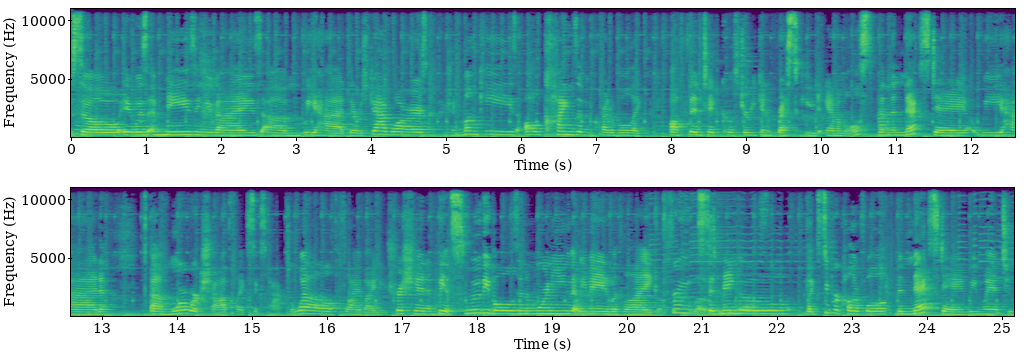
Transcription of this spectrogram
so it was amazing, you guys. Um, we had there was jaguars, Capuchin monkeys, all kinds of incredible, like authentic Costa Rican rescued animals. Then the next day we had. Um, more workshops like Six Pack to Wealth, Fly by Nutrition, and we had smoothie bowls in the morning that we made with like fruits Love and mango, bowls. like super colorful. The next day we went to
